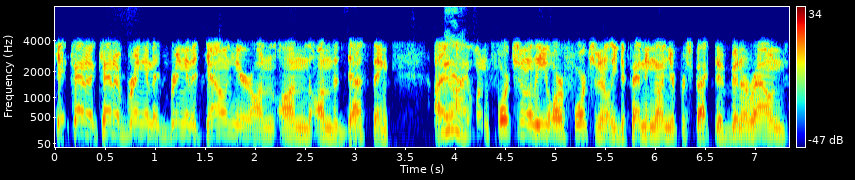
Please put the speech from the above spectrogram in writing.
kind of kind of bringing it bringing it down here on on on the death thing. I, yeah. I've unfortunately or fortunately, depending on your perspective, been around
